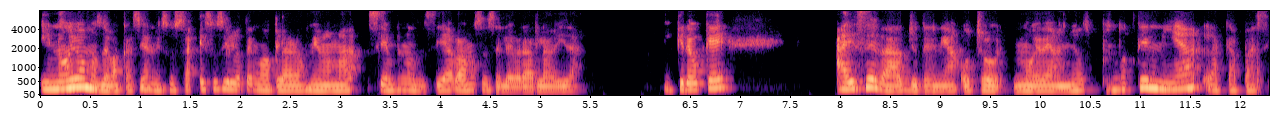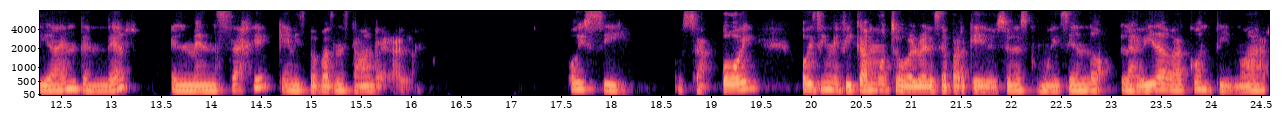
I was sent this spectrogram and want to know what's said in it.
Y no íbamos de vacaciones, o sea, eso sí lo tengo claro. Mi mamá siempre nos decía, vamos a celebrar la vida. Y creo que a esa edad, yo tenía 8, 9 años, pues no tenía la capacidad de entender el mensaje que mis papás me estaban regalando. Hoy sí, o sea, hoy, hoy significa mucho volver a ese parque de diversiones como diciendo, la vida va a continuar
